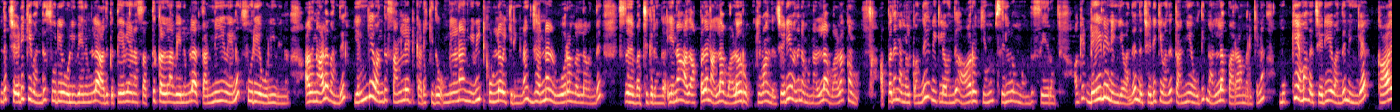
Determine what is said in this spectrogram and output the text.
இந்த செடிக்கு வந்து சூரிய ஒளி வேணும்ல அதுக்கு தேவையான சத்துக்கள்லாம் வேணும்ல தண்ணியும் வேணும் சூரிய ஒளியும் வேணும். அதனால வந்து எங்கே வந்து சன்லைட் கிடைக்குதோ இல்லைன்னா நீங்கள் வீட்டுக்கு உள்ளே வைக்கிறீங்கன்னா ஜன்னல் ஓரங்களில் வந்து வச்சுக்கிறங்க. ஏன்னா அது அப்போ தான் நல்லா வளரும் ஓகேவா அந்த செடியை வந்து நம்ம நல்லா வளர்க்கணும். அப்போ தான் நம்மளுக்கு வந்து வீட்டில் வந்து ஆரோக்கியமும் செல்வமும் வந்து சேரும். ஓகே டெய்லி நீங்கள் வந்து இந்த செடிக்கு வந்து தண்ணியை ஊற்றி நல்லா பராமரிக்கணும். முக்கியமாக அந்த செடியை வந்து நீங்கள் காய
